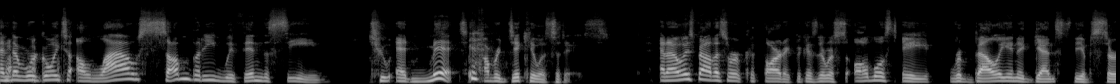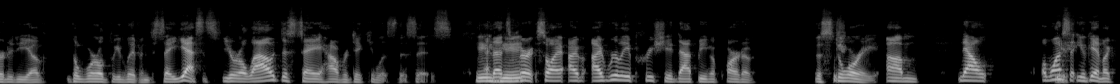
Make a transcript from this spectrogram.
and then we're going to allow somebody within the scene to admit how ridiculous it is. And I always found that sort of cathartic because there was almost a rebellion against the absurdity of the world we live in to say, yes, it's, you're allowed to say how ridiculous this is. And that's Mhm. very, so I, I, I really appreciate that being a part of the story. Um, now, I want to say again, like,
